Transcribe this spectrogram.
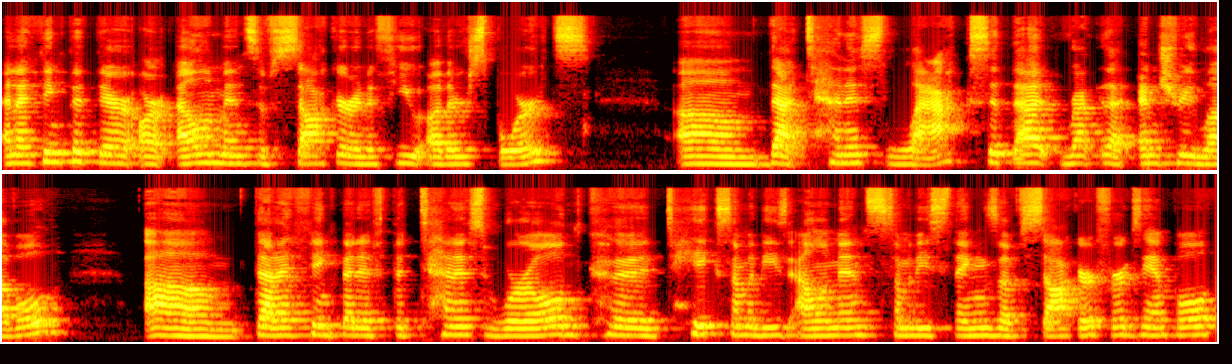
And I think that there are elements of soccer and a few other sports um, that tennis lacks at that rec- that entry level um, that I think that if the tennis world could take some of these elements, some of these things of soccer, for example,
